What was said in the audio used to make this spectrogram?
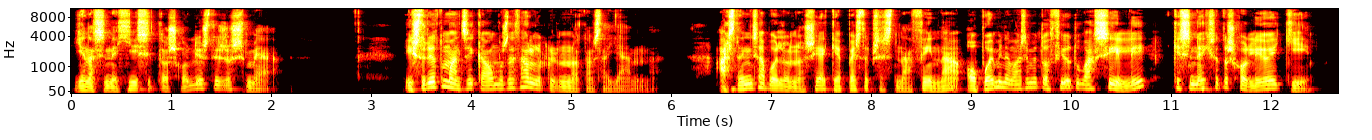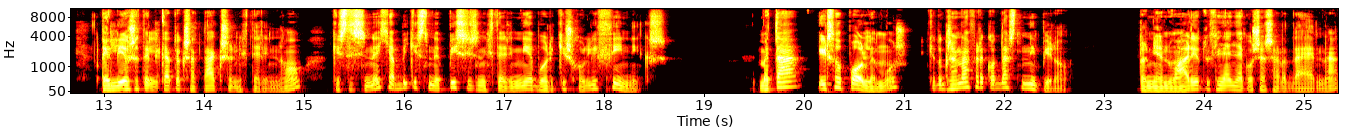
για να συνεχίσει το σχολείο στη Ζωσιμαία. Η ιστορία του Μαντζίκα όμως δεν θα ολοκληρωνόταν στα Γιάννενα. Ασθένησε από ελονοσία και επέστρεψε στην Αθήνα, όπου έμεινε μαζί με το θείο του Βασίλη και συνέχισε το σχολείο εκεί. Τελείωσε τελικά το εξατάξιο νυχτερινό και στη συνέχεια μπήκε στην επίσης νυχτερινή εμπορική σχολή Φίνιξ. Μετά ήρθε ο πόλεμος και τον ξανάφερε κοντά στην Ήπειρο. Τον Ιανουάριο του 1941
